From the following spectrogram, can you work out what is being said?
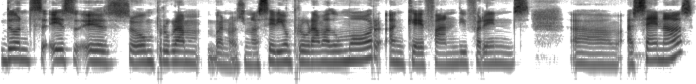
Doncs és, és un programa, bueno, és una sèrie, un programa d'humor en què fan diferents uh, escenes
